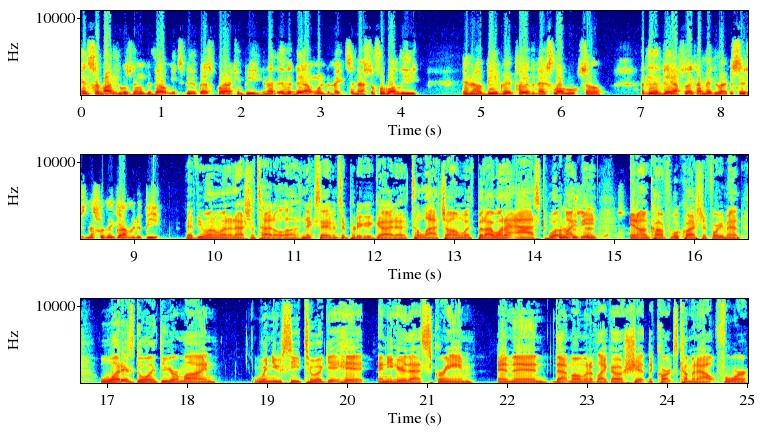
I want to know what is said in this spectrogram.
and somebody who was going to develop me to be the best player I can be. And at the end of the day, I wanted to make it to the National Football League and uh, be a great player at the next level. So at the end of the day, I feel like I made the right decision. That's where they got me to be. Yeah, if you want to win a national title, uh, Nick Saban's a pretty good guy to, to latch on with. But I want to ask what might be an uncomfortable question for you, man. What is going through your mind when you see Tua get hit and you hear that scream, and then that moment of like, oh shit, the cart's coming out for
